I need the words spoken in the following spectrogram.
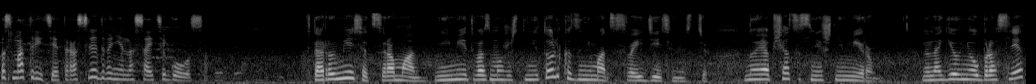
Посмотрите это расследование на сайте «Голоса». Второй месяц Роман не имеет возможности не только заниматься своей деятельностью, но и общаться с внешним миром. На ноге у него браслет,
